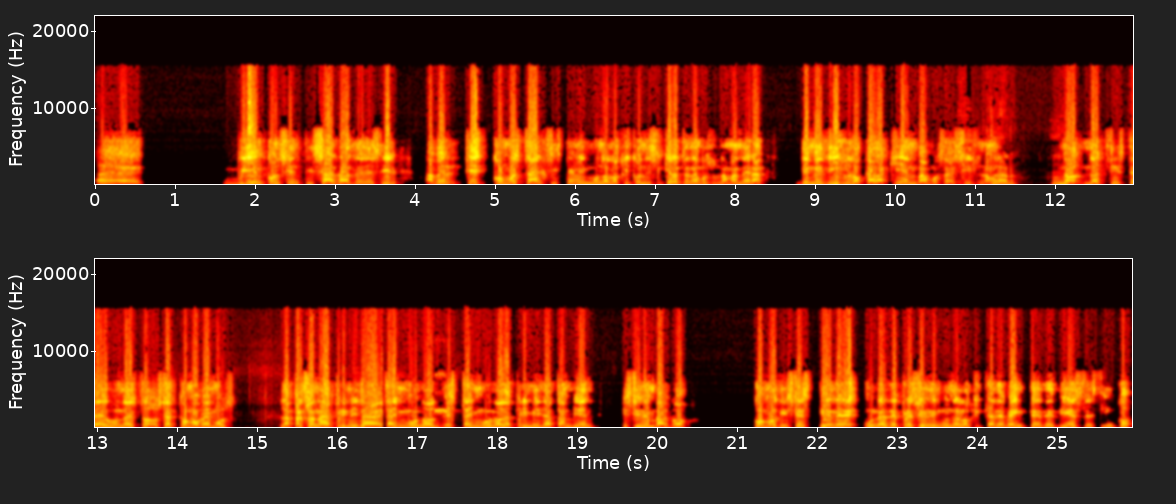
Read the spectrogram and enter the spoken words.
eh, bien concientizada de decir, a ver, ¿qué, ¿cómo está el sistema inmunológico? Ni siquiera tenemos una manera de medirlo cada quien, vamos a decir, ¿no? Claro. No, no existe un esto, o sea, ¿cómo vemos? La persona deprimida está inmuno, está inmunodeprimida también, y sin embargo, ¿cómo dices? ¿Tiene una depresión inmunológica de 20, de 10, de 5?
